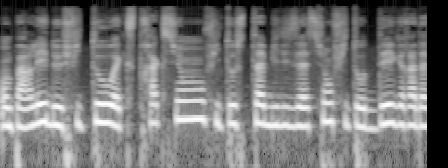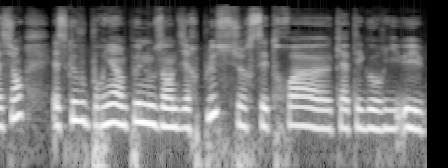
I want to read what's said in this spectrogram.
On parlait de phyto-extraction, phytostabilisation, phytodégradation. Est-ce que vous pourriez un peu nous en dire plus sur ces trois euh, catégories?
